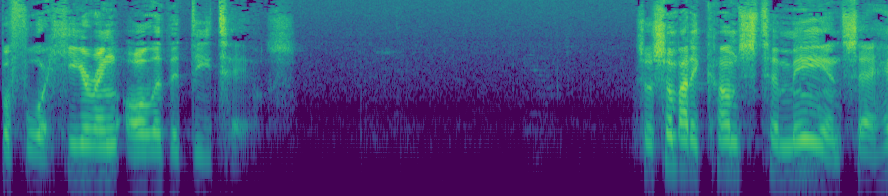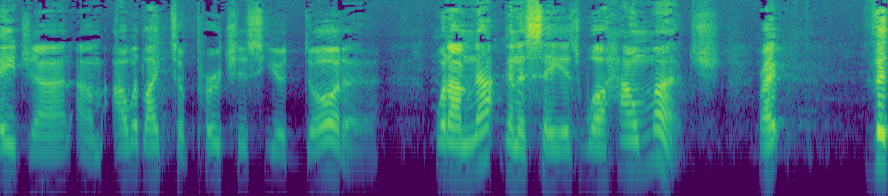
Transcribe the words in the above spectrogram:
before hearing all of the details. So somebody comes to me and say, "Hey, John, um, I would like to purchase your daughter." What I'm not going to say is, "Well, how much?" Right? The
